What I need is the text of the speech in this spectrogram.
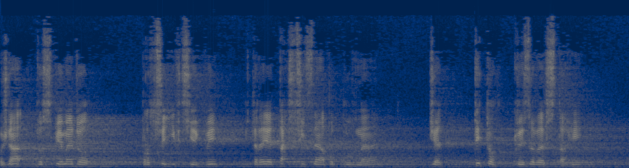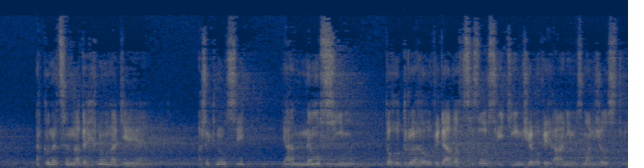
Možná dospějeme do prostředí v církvi, které je tak střícné a podpůrné, že tyto krizové vztahy nakonec se nadechnou naděje a řeknou si, já nemusím toho druhého vydávat cizolství tím, že ho vyháním z manželství.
